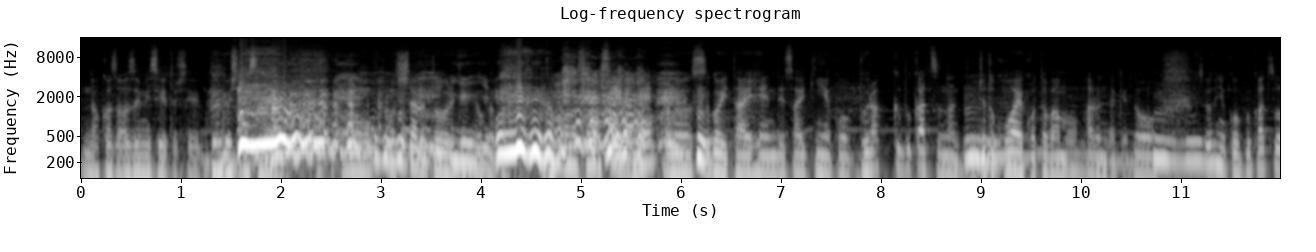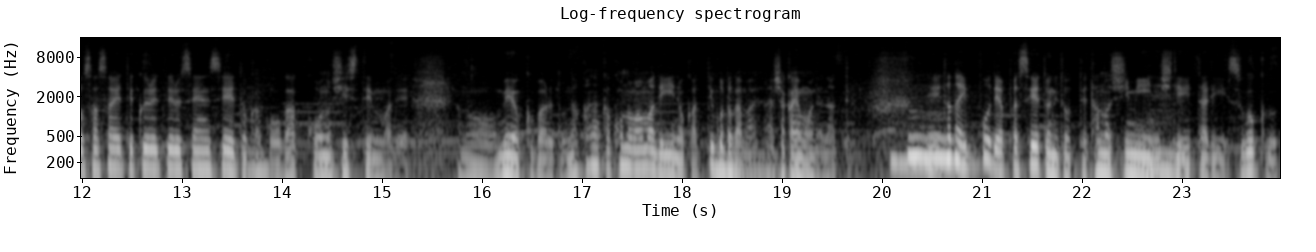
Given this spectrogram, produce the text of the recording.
中澤ゼミ生として勉強してますね。おっしゃる通りで、よかった。学校の先生がね、あのすごい大変で最近はこうブラック部活なんていうちょっと怖い言葉もあるんだけど、そういうふうにこう部活を支えてくれてる先生とかこう学校のシステムまであの目を配るとなかなかこのままでいいのかっていうことがまあ社会問題になってる。でただ一方でやっぱり生徒にとって楽しみにしていたり、すごく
